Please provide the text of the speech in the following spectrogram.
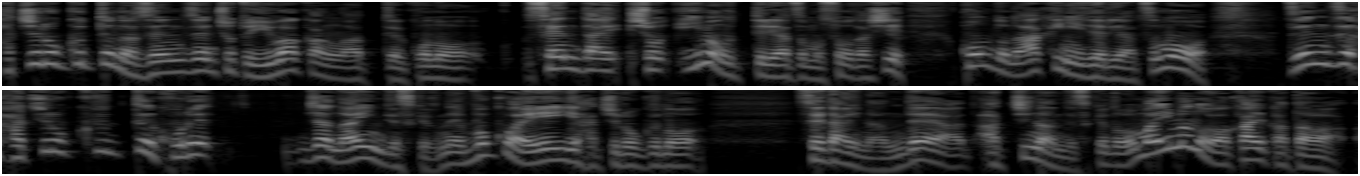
86っていうのは全然ちょっと違和感があって、この仙台、今売ってるやつもそうだし、今度の秋に出るやつも、全然86ってこれじゃないんですけどね。僕は AE86 の世代なんで、あっちなんですけど、まあ今の若い方は、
